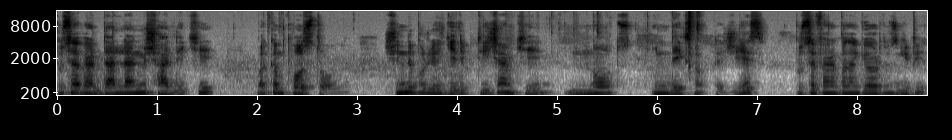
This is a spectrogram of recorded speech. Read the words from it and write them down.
Bu sefer derlenmiş haldeki bakın post oldu. Şimdi buraya gelip diyeceğim ki node index.js bu sefer bana gördüğünüz gibi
